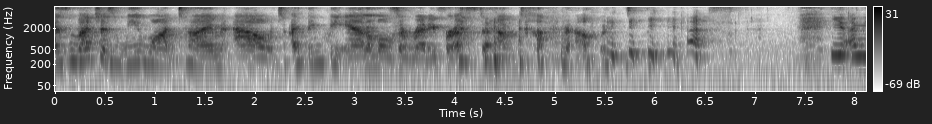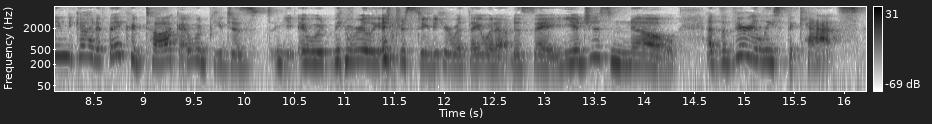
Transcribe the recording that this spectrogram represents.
as much as we want time out, I think the animals are ready for us to have time out. yes. Yeah, I mean, God, if they could talk, I would be just, it would be really interesting to hear what they would have to say. You just know, at the very least, the cats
